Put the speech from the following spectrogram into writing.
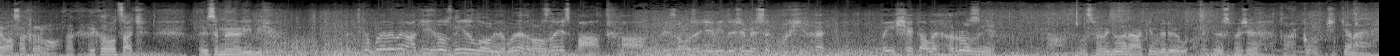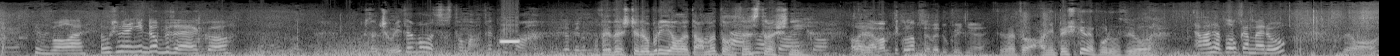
To je masakr, no. Tak rychle odsaď. Tady se mi nelíbí. Teďka pojedeme nějaký hrozný zlo, kde bude hrozný spát. A vy samozřejmě víte, že my se bojíme pejšek, ale hrozně. A tohle jsme viděli na nějakém videu a viděli jsme, že to jako určitě ne. Ty vole, to už mi není dobře, jako. Už tam čumíte, vole, co z toho máte, kurva? A to je to ještě dobrý, ale tamhle to, to je strašný. jako. Ale já vám ty kola převedu klidně. Tyhle to ani pěšky nepůjdu, ty vole. A máš zaplou kameru? Jo,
